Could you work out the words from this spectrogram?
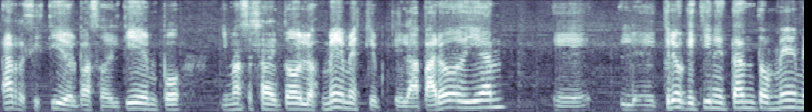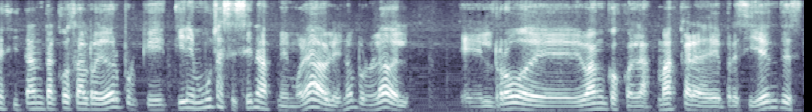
ha resistido el paso del tiempo y más allá de todos los memes que, la parodian, eh, creo que tiene tantos memes y tanta cosa alrededor porque tiene muchas escenas memorables, ¿no? Por un lado, el, el robo de, bancos con las máscaras de presidentes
